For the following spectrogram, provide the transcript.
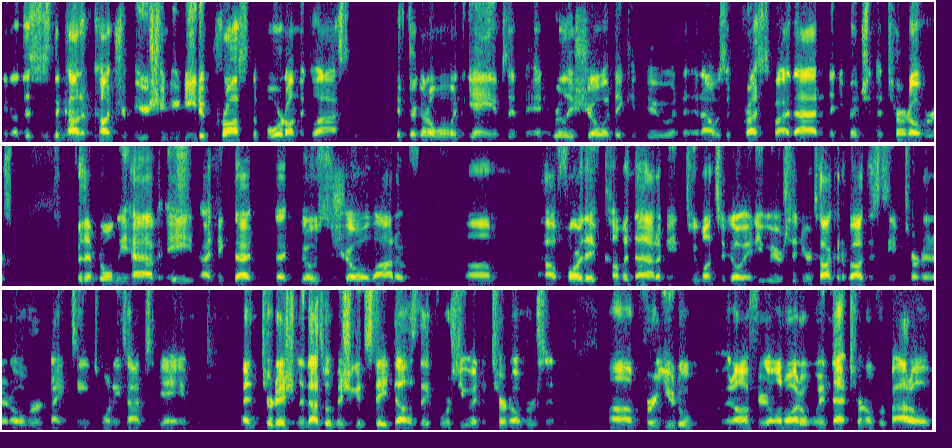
you know, this is the kind of contribution you need across the board on the glass if they're going to win games and, and really show what they can do. And, and I was impressed by that. And then you mentioned the turnovers for them to only have eight, I think that that goes to show a lot of um, how far they've come in that. I mean, two months ago, Andy, we were sitting here talking about this team turning it over 19, 20 times a game. And traditionally, that's what Michigan State does. They force you into turnovers. And um, for you to, you know, if you're Illinois to win that turnover battle,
